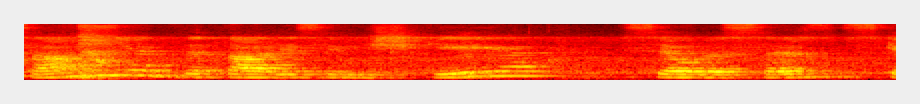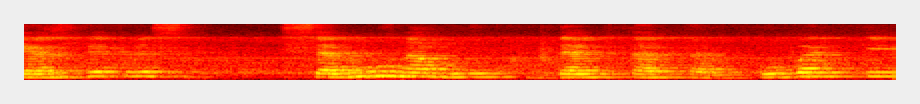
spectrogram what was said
sąmonė, detalės ryškėja, siauras skersgatvis, senų namų dengta tarpuvartį,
